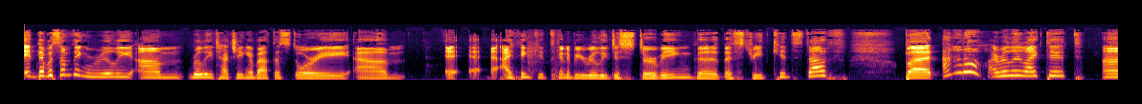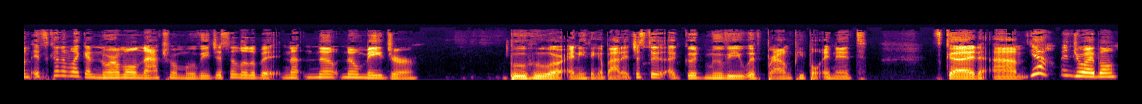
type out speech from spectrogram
it, there was something really, um, really touching about the story. Um, I I think it's going to be really disturbing the the street kid stuff, but I don't know. I really liked it. Um, it's kind of like a normal, natural movie, just a little bit, no, no, no major boohoo or anything about it. Just a, a good movie with brown people in it. It's good. Um, yeah, enjoyable.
